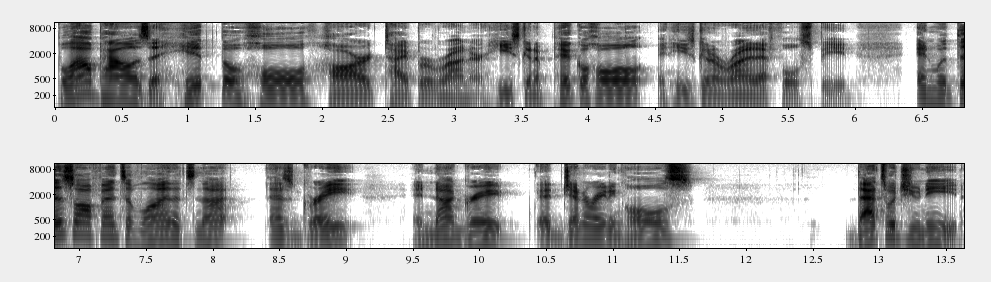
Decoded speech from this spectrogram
Bilal Powell is a hit the hole hard type of runner. He's going to pick a hole and he's going to run it at full speed. And with this offensive line that's not as great and not great at generating holes, that's what you need.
